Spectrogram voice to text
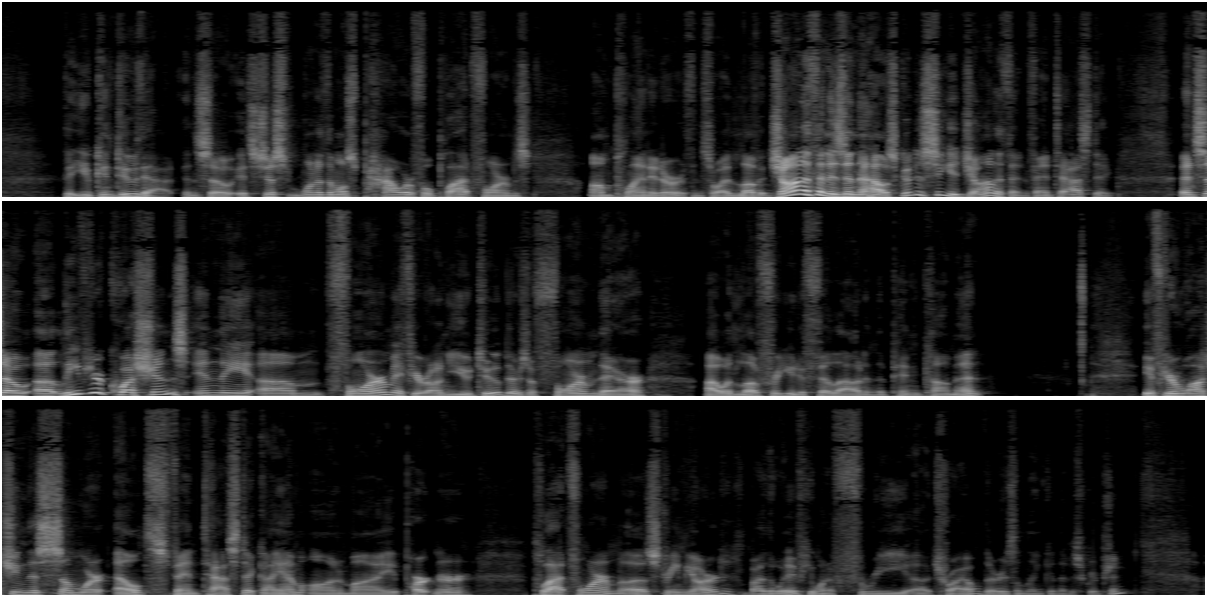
that you can do that. And so it's just one of the most powerful platforms on planet Earth. And so I love it. Jonathan is in the house. Good to see you, Jonathan. Fantastic. And so uh, leave your questions in the um, form if you're on YouTube. There's a form there. I would love for you to fill out in the pinned comment. If you're watching this somewhere else, fantastic. I am on my partner platform, uh, StreamYard. By the way, if you want a free uh, trial, there is a link in the description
